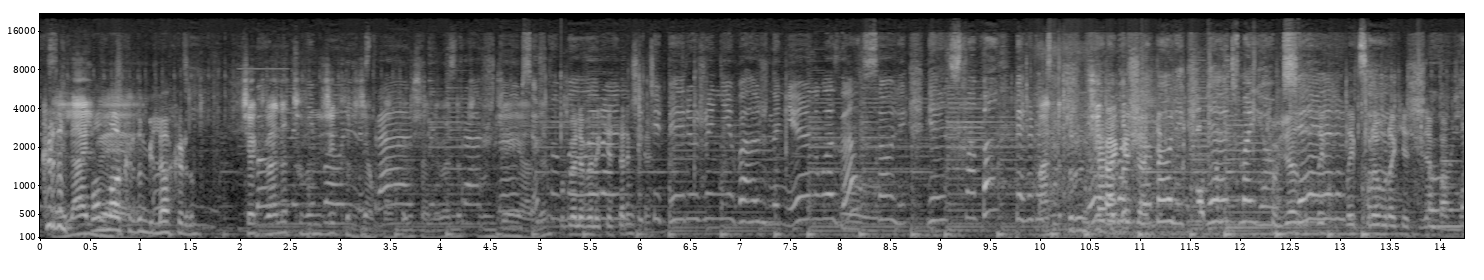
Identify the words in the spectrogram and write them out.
Kırdım. Helal Vallahi be. kırdım, billahi kırdım. Çek ben de turuncuyu kıracağım kanka bir saniye. Ben de turuncuya geldim. Böyle böyle keserim ki. Ben de turuncuya Kanka sen Çocuğa zıplayıp zıplayıp vura vura keseceğim ben bunu.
